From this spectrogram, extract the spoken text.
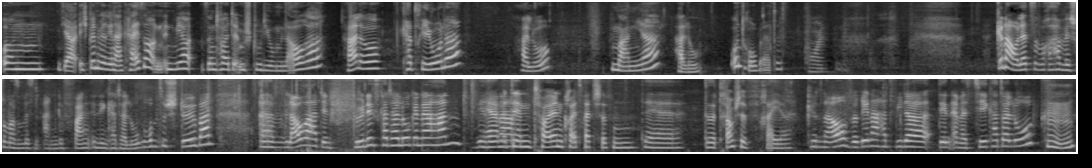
Um, ja, ich bin Verena Kaiser und mit mir sind heute im Studium Laura. Hallo. Katriona. Hallo. Manja. Hallo. Und Roberte. Moin. Genau, letzte Woche haben wir schon mal so ein bisschen angefangen, in den Katalogen rumzustöbern. Ähm, Laura hat den Phoenix-Katalog in der Hand. Verena ja, mit den tollen Kreuzfahrtschiffen der, der Traumschiff-Reihe. Genau, Verena hat wieder den MSC-Katalog. Mhm.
